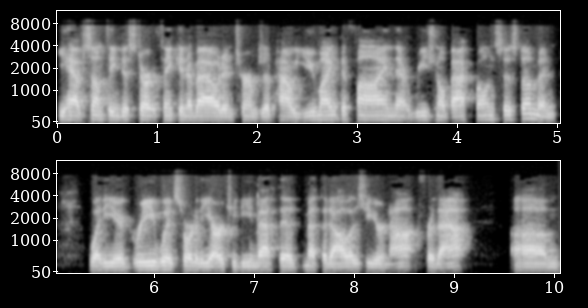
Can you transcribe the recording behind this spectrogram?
you have something to start thinking about in terms of how you might define that regional backbone system and whether you agree with sort of the RTD method methodology or not for that. Um,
